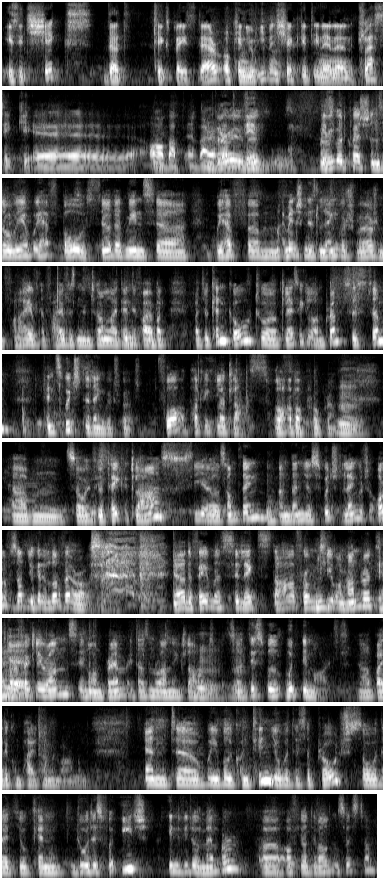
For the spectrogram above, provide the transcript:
is it checks that takes place there, or can you even check it in a classic uh, ABAP environment? Very, Did- very good question. So we have, we have both. You know, that means uh, we have. Um, I mentioned this language version five. The five is an internal identifier, but but you can go to a classical on-prem system and switch the language version for a particular class or other program. Mm. Um, so if you take a class, CL something, mm. and then you switch the language, all of a sudden you get a lot of errors. yeah, the famous select star from mm. T100 yeah. perfectly runs in on-prem. It doesn't run in cloud. Mm. So this will would be marked by the compile time environment. And uh, we will continue with this approach so that you can do this for each individual member uh, of your development system.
